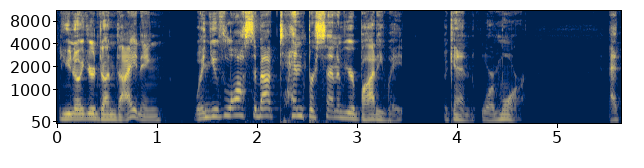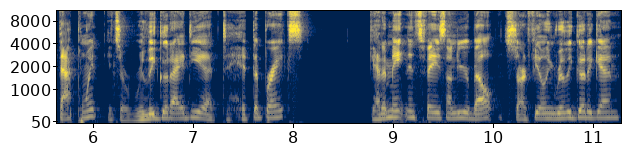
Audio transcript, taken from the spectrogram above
You know you're done dieting when you've lost about 10% of your body weight, again, or more. At that point, it's a really good idea to hit the brakes, get a maintenance phase under your belt, start feeling really good again,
